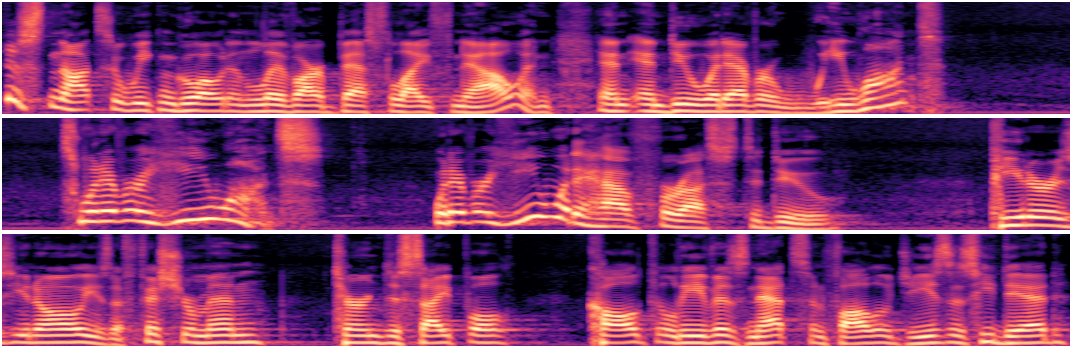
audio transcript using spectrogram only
It's not so we can go out and live our best life now and, and, and do whatever we want. It's whatever He wants, whatever He would have for us to do. Peter, as you know, he's a fisherman turned disciple, called to leave his nets and follow Jesus. He did.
